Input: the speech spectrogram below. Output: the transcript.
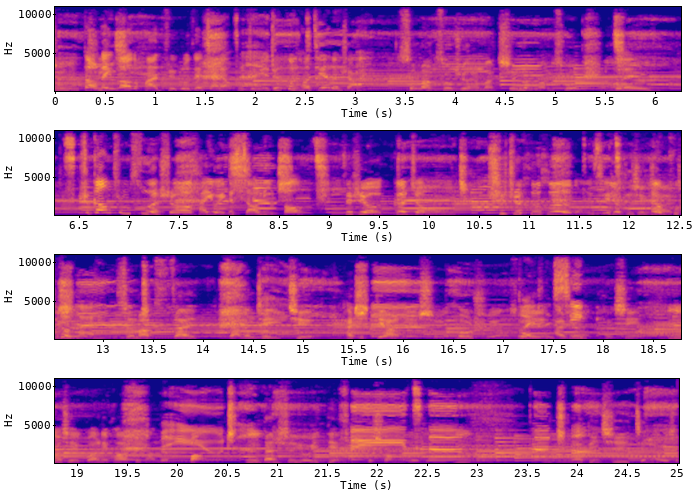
嗯，到 Lake Law 的话，最多再加两分钟，也就过条街的事儿。St. Mark's 我觉得还蛮真的蛮不错的，然后是刚住宿的时候还有一个小礼包，就是有各种吃吃喝喝的东西，要提醒一下，还有扑克牌。这个. Mark's 在咱们这一届还是第二年使用投入使用，所以还是很新，嗯、而且管理化非常的棒。嗯，但是有一点不爽的就是，嗯，你们要定期检查卫生。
